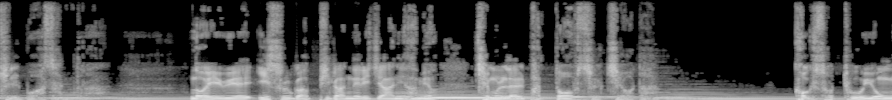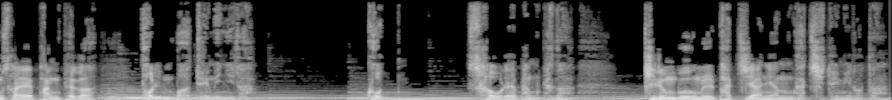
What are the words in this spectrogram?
길보아 산들아, 너희 위에 이슬과 비가 내리지 아니하며 짐을 낼 밭도 없을지어다. 거기서 두 용사의 방패가 버림바 되민이라. 곧 사울의 방패가 기름 부음을 받지 아니함 같이 되미로다.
